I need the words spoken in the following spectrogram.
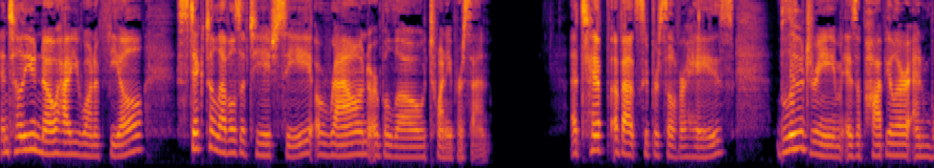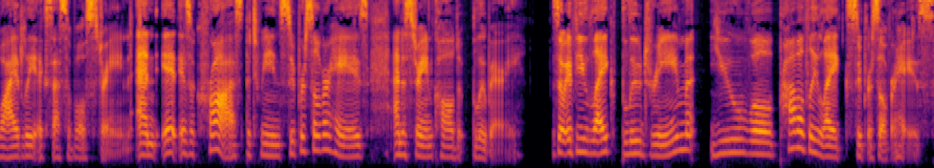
Until you know how you want to feel, stick to levels of THC around or below 20%. A tip about Super Silver Haze Blue Dream is a popular and widely accessible strain, and it is a cross between Super Silver Haze and a strain called Blueberry. So if you like Blue Dream, you will probably like Super Silver Haze.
